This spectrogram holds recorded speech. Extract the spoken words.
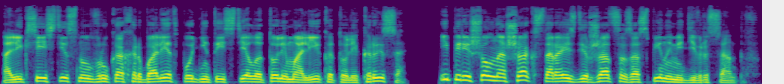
Алексей стиснул в руках арбалет, поднятый с тела то ли малика, то ли крыса, и перешел на шаг, стараясь держаться за спинами диверсантов.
